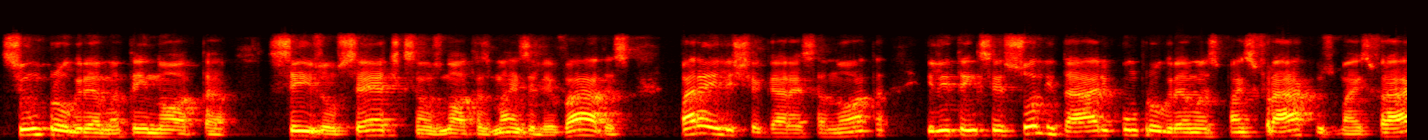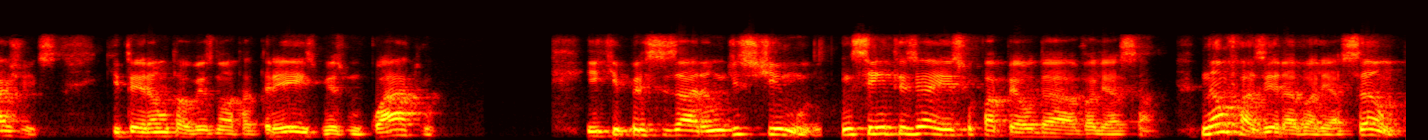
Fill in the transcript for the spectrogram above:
se um programa tem nota 6 ou 7, que são as notas mais elevadas, para ele chegar a essa nota, ele tem que ser solidário com programas mais fracos, mais frágeis, que terão talvez nota 3, mesmo 4, e que precisarão de estímulo. Em síntese, é esse o papel da avaliação. Não fazer avaliação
